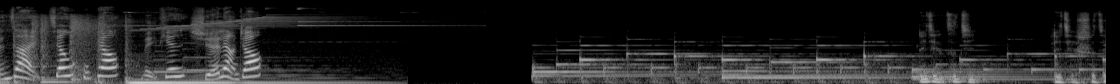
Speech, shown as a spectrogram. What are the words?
人在江湖飘，每天学两招。理解自己，理解世界，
